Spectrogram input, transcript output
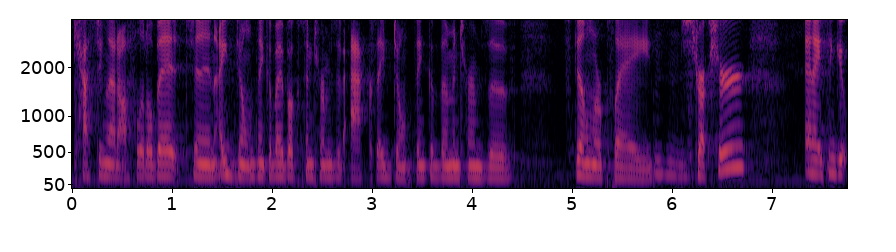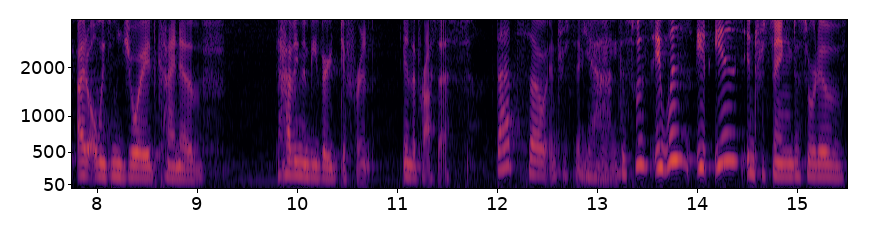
casting that off a little bit. And I don't think of my books in terms of acts. I don't think of them in terms of film or play mm-hmm. structure. And I think it, I'd always enjoyed kind of having them be very different in the process. That's so interesting to me. This was it was it is interesting to sort of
